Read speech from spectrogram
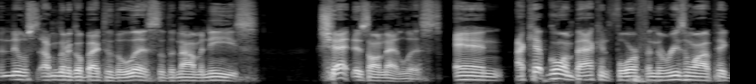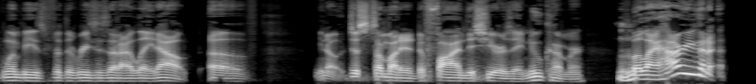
was, I'm going to go back to the list of the nominees. Chet is on that list. And I kept going back and forth and the reason why I picked Wemby is for the reasons that I laid out of you know, just somebody to define this year as a newcomer. Mm-hmm. But like how are you going to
